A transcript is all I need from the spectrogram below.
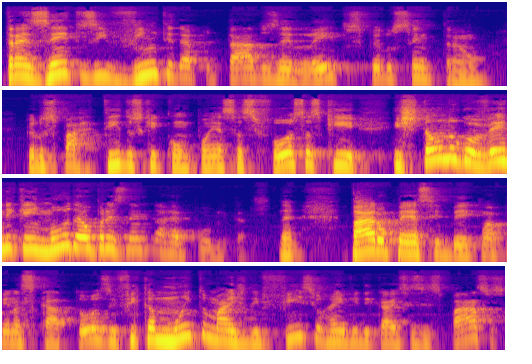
320 deputados eleitos pelo Centrão, pelos partidos que compõem essas forças que estão no governo e quem muda é o presidente da República. Né? Para o PSB, com apenas 14, fica muito mais difícil reivindicar esses espaços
